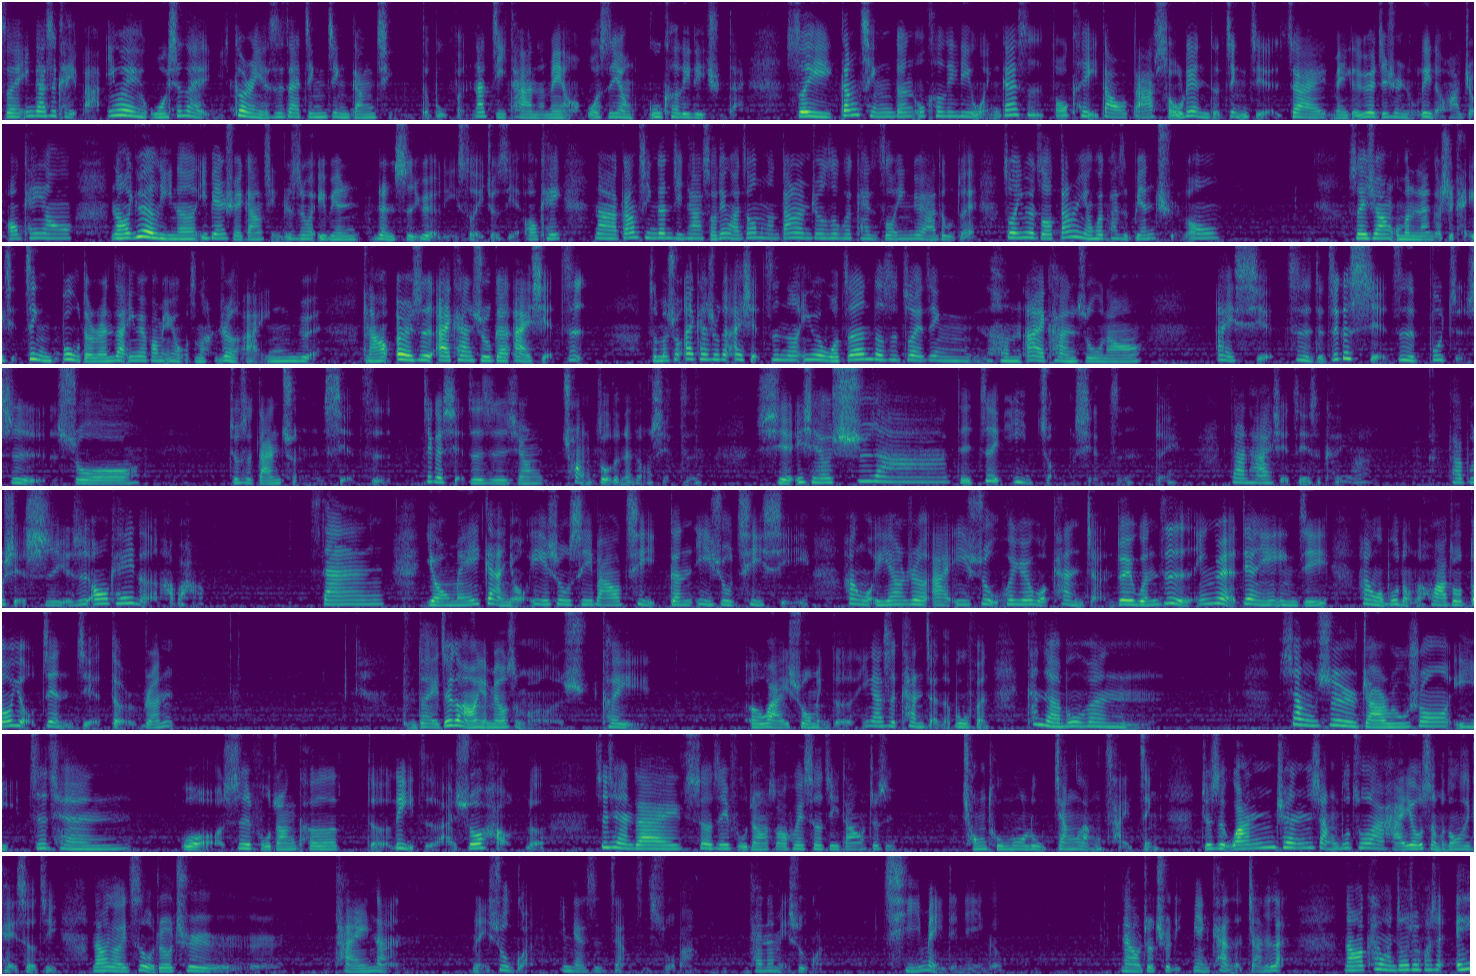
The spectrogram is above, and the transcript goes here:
所以应该是可以吧，因为我现在个人也是在精进钢琴。的部分，那吉他呢？没有，我是用乌克丽丽取代，所以钢琴跟乌克丽丽我应该是都可以到达熟练的境界，在每个月继续努力的话就 OK 哦。然后乐理呢，一边学钢琴就是会一边认识乐理，所以就是也 OK。那钢琴跟吉他熟练完之后呢，当然就是会开始做音乐啊，对不对？做音乐之后，当然也会开始编曲喽。所以希望我们两个是可以一起进步的人，在音乐方面，因为我真的很热爱音乐。然后二是爱看书跟爱写字，怎么说爱看书跟爱写字呢？因为我真的是最近很爱看书，然后爱写字的。这个写字不只是说就是单纯写字，这个写字是希望创作的那种写字，写一些诗啊的这一种写字。对，当然他爱写字也是可以啊，他不写诗也是 OK 的，好不好？三有美感、有艺术细胞气跟艺术气息，和我一样热爱艺术，会约我看展，对文字、音乐、电影、影集和我不懂的画作都有见解的人。对，这个好像也没有什么可以额外说明的，应该是看展的部分。看展的部分，像是假如说以之前我是服装科。的例子来说好了，之前在设计服装的时候，会涉及到就是穷途末路、江郎才尽，就是完全想不出来还有什么东西可以设计。然后有一次我就去台南美术馆，应该是这样子说吧，台南美术馆奇美的那一个，那我就去里面看了展览，然后看完之后就发现，哎。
